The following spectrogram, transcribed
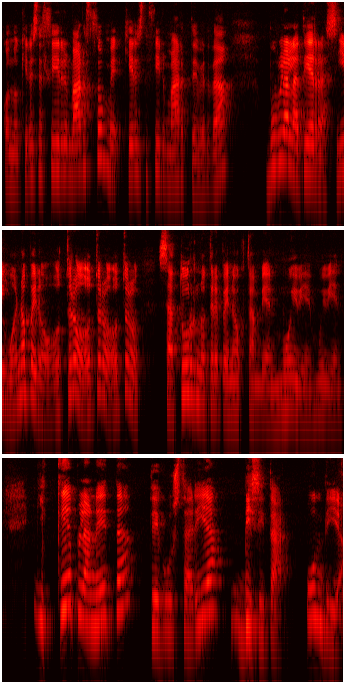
Cuando quieres decir marzo, me, quieres decir Marte, ¿verdad? Bubla la Tierra, sí, bueno, pero otro, otro, otro. Saturno Trepenoc también, muy bien, muy bien. ¿Y qué planeta te gustaría visitar un día?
